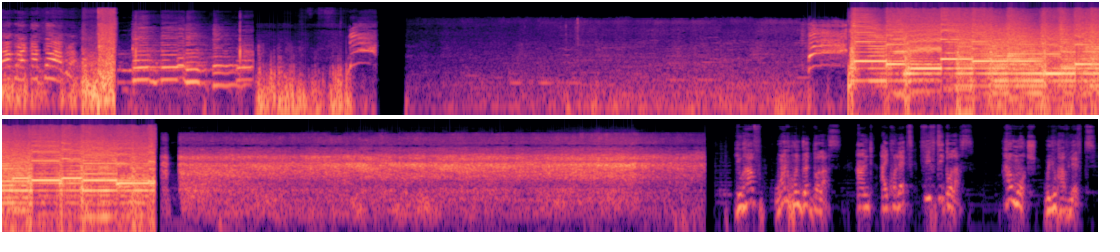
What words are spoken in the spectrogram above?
Abracadabra! You and I collect $50. How much will you have left?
